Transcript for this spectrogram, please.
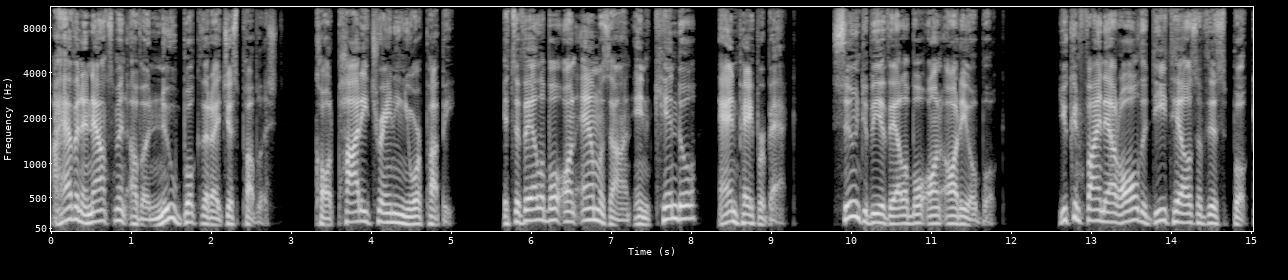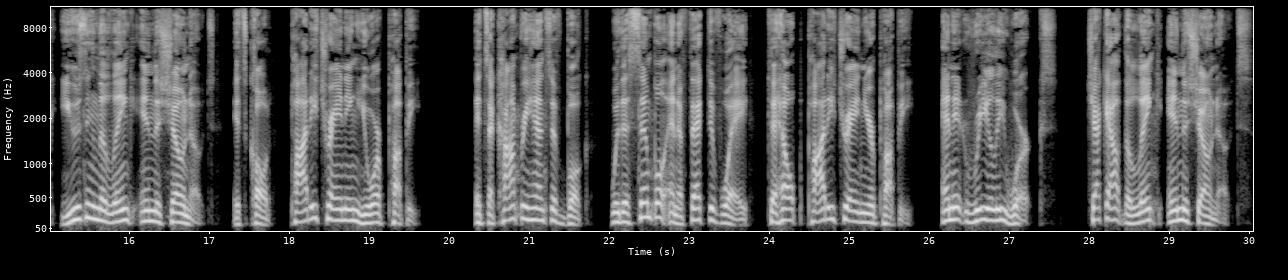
I have an announcement of a new book that I just published called Potty Training Your Puppy. It's available on Amazon in Kindle and paperback, soon to be available on audiobook. You can find out all the details of this book using the link in the show notes. It's called Potty Training Your Puppy. It's a comprehensive book with a simple and effective way to help potty train your puppy, and it really works. Check out the link in the show notes.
